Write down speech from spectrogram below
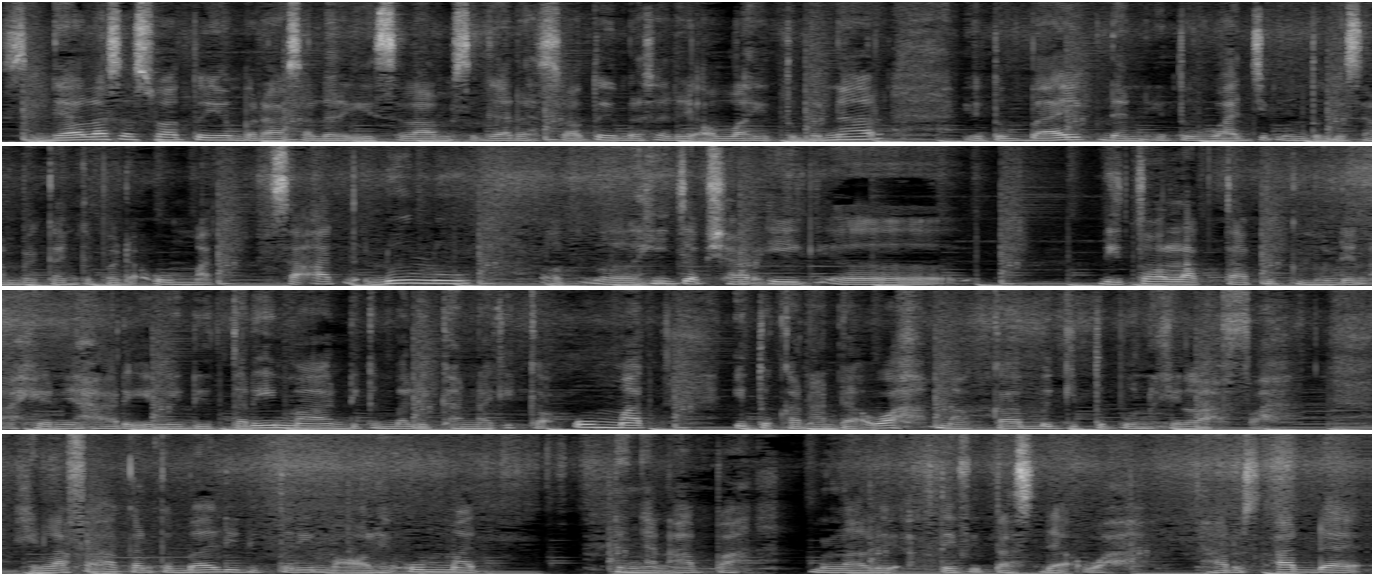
segala sesuatu yang berasal dari Islam, segala sesuatu yang berasal dari Allah itu benar, itu baik dan itu wajib untuk disampaikan kepada umat. Saat dulu uh, hijab syar'i uh, ditolak tapi kemudian akhirnya hari ini diterima, dikembalikan lagi ke umat, itu karena dakwah, maka begitupun khilafah. Khilafah akan kembali diterima oleh umat dengan apa? Melalui aktivitas dakwah harus ada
